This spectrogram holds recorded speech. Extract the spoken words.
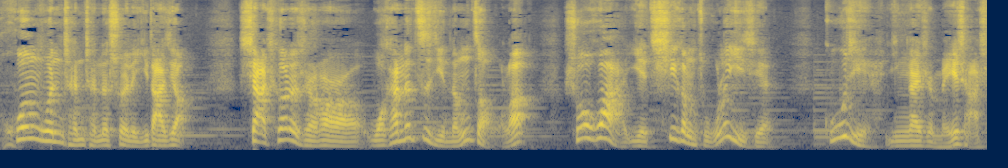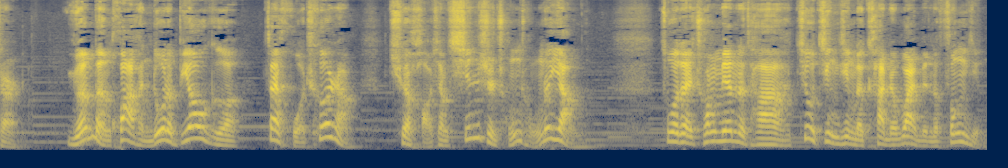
昏昏沉沉的睡了一大觉。下车的时候，我看他自己能走了，说话也气更足了一些，估计应该是没啥事儿了。原本话很多的彪哥在火车上却好像心事重重的样子。坐在窗边的他，就静静地看着外面的风景，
